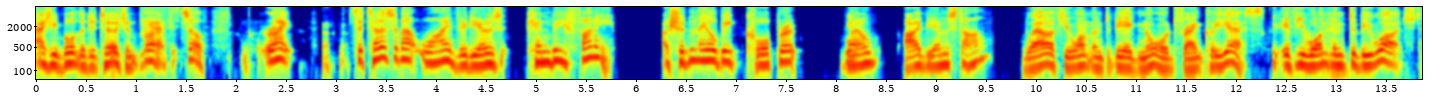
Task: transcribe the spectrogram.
I actually bought the detergent product yes. itself. Right. so tell us about why videos can be funny. Uh, shouldn't they all be corporate, you well, know, IBM style? Well, if you want them to be ignored, frankly, yes. If you want them to be watched,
